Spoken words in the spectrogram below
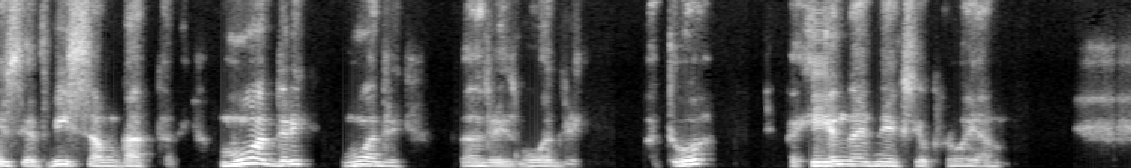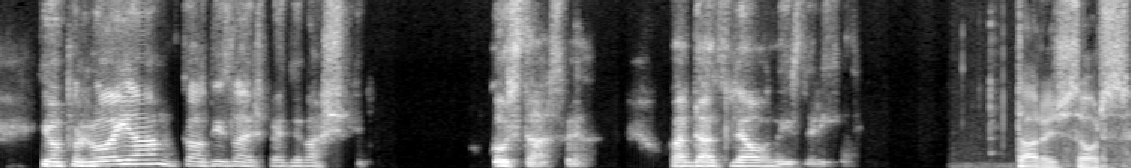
Esiet visam gatavi. Modri, modri, vēlreiz modri par to, ka ienaidnieks joprojām, joprojām kaut izlaiž pēdējā mašīnu. Kustās vēl. Var daudz ļaunu izdarīt. Tā režisors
